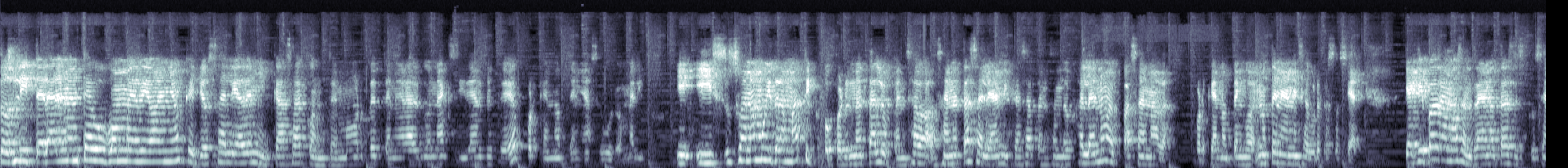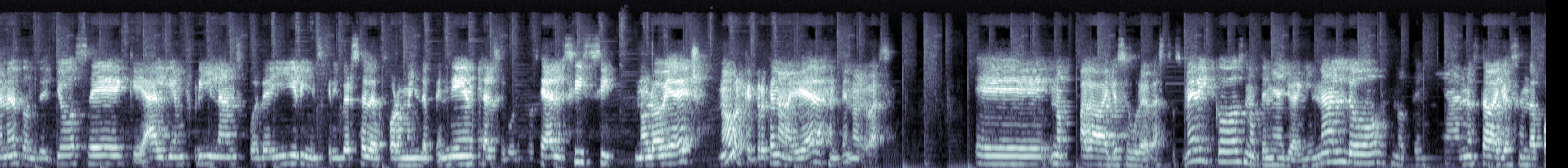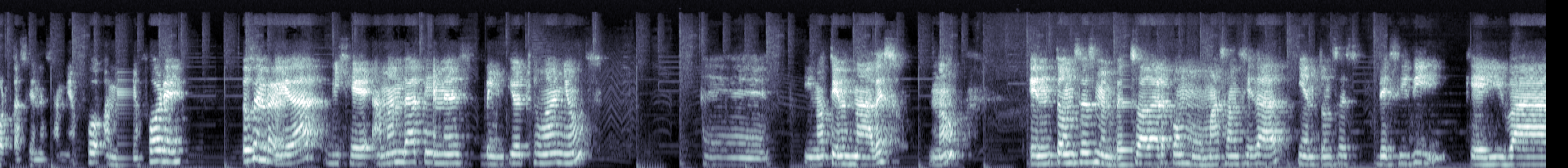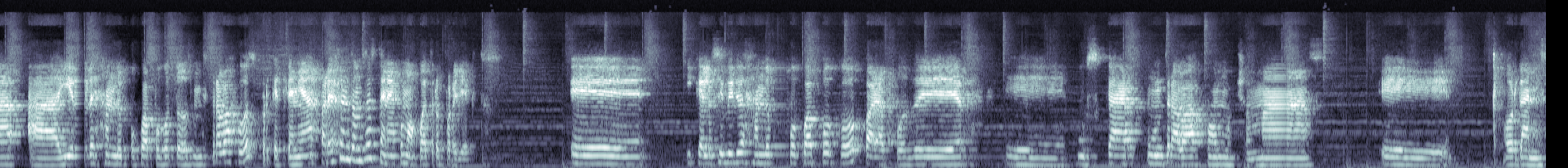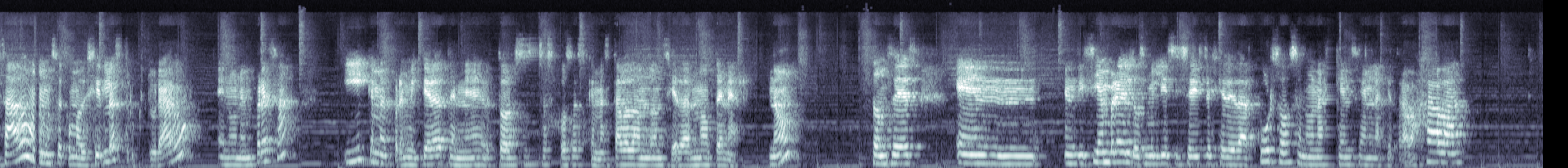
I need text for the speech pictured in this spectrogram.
Entonces, literalmente hubo medio año que yo salía de mi casa con temor de tener algún accidente porque no tenía seguro médico. Y, y suena muy dramático, pero neta lo pensaba. O sea, neta salía de mi casa pensando, ojalá no me pasa nada, porque no, tengo, no tenía ni seguro social. Y aquí podremos entrar en otras discusiones donde yo sé que alguien freelance puede ir e inscribirse de forma independiente al seguro social. Sí, sí, no lo había hecho, ¿no? Porque creo que la mayoría de la gente no lo hace. Eh, no pagaba yo seguro de gastos médicos, no tenía yo aguinaldo, no, tenía, no estaba yo haciendo aportaciones a mi, a mi Afore. Entonces, en realidad, dije, Amanda, tienes 28 años eh, y no tienes nada de eso, ¿no? Entonces me empezó a dar como más ansiedad y entonces decidí que iba a ir dejando poco a poco todos mis trabajos porque tenía, para ese entonces tenía como cuatro proyectos. Eh, y que los iba a ir dejando poco a poco para poder eh, buscar un trabajo mucho más eh, organizado, no sé cómo decirlo, estructurado en una empresa y que me permitiera tener todas esas cosas que me estaba dando ansiedad no tener, ¿no? Entonces, en, en diciembre del 2016 dejé de dar cursos en una agencia en la que trabajaba.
